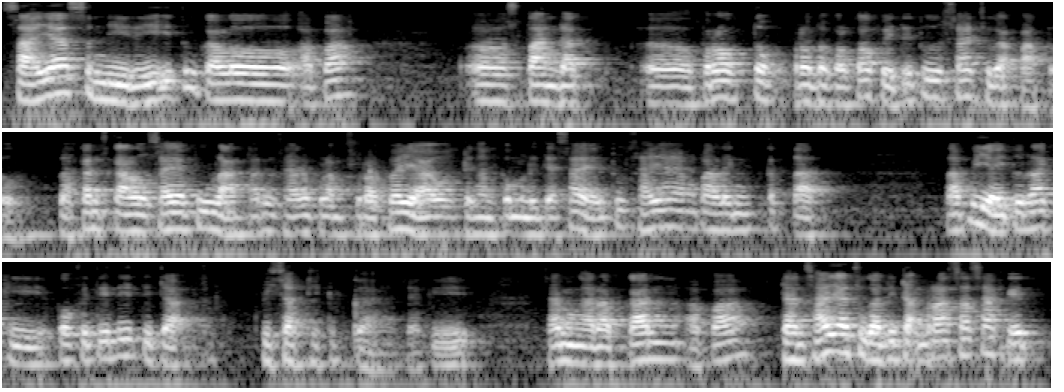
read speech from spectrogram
saya sendiri itu kalau apa eh, standar eh, protokol protokol COVID itu saya juga patuh. Bahkan kalau saya pulang, kalau saya pulang Surabaya dengan komunitas saya itu saya yang paling ketat. Tapi ya itu lagi, COVID ini tidak bisa diduga. Jadi saya mengharapkan apa dan saya juga tidak merasa sakit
